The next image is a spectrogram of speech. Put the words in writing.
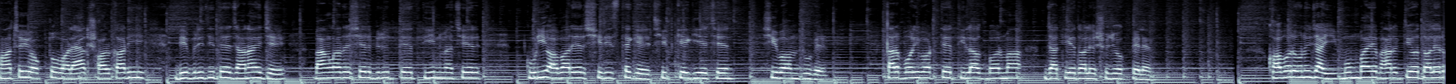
পাঁচই অক্টোবর এক সরকারি বিবৃতিতে জানায় যে, বাংলাদেশের বিরুদ্ধে তিন ম্যাচের কুড়ি ওভারের সিরিজ থেকে ছিটকে গিয়েছেন শিবম দুবে। তার পরিবর্তে তিলক বর্মা জাতীয় দলে সুযোগ পেলেন। খবর অনুযায়ী মুম্বাইয়ে ভারতীয় দলের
